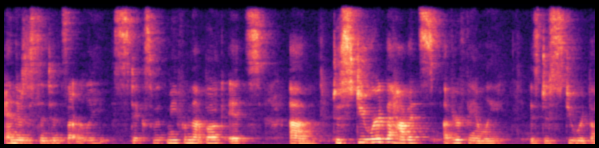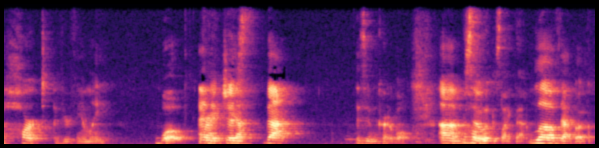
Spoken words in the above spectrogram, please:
And there's a sentence that really sticks with me from that book. It's um, to steward the habits of your family is to steward the heart of your family. Whoa! And Right, it just yeah. that is incredible. Um, The so book is like that. Love that book.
